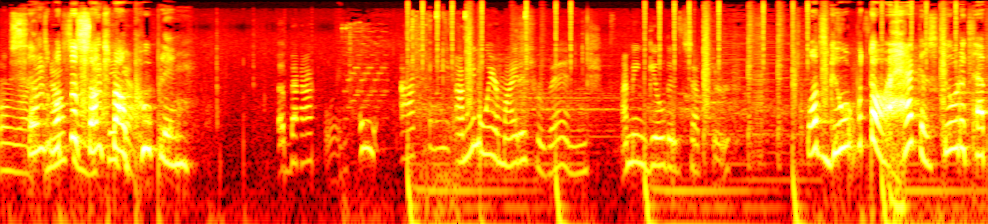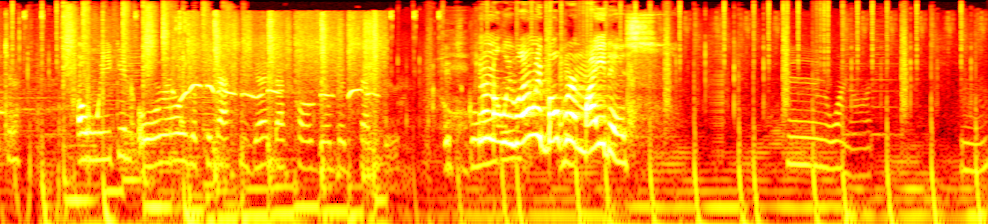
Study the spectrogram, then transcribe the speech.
Alright. Suns, what's the for my sunsprout pickaxe. poopling? A back bling. Oh, actually, I'm gonna wear Midas Revenge. I mean Gilded Scepter. What's Guild? What the heck is Guild Scepter? Awaken Oro, the pickaxe you get, that's called Gilded Scepter. It's gold. No, no, wait, why don't we both wear Midas? Hmm, why not? Hmm.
